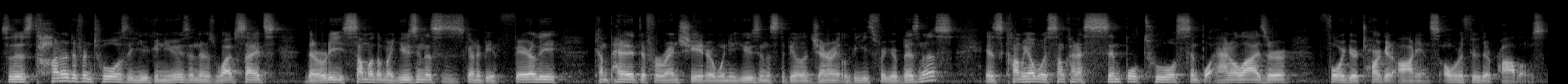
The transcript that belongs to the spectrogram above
So there's a ton of different tools that you can use and there's websites that already, some of them are using this. This is gonna be a fairly competitive differentiator when you're using this to be able to generate leads for your business is coming up with some kind of simple tool, simple analyzer for your target audience over through their problems.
